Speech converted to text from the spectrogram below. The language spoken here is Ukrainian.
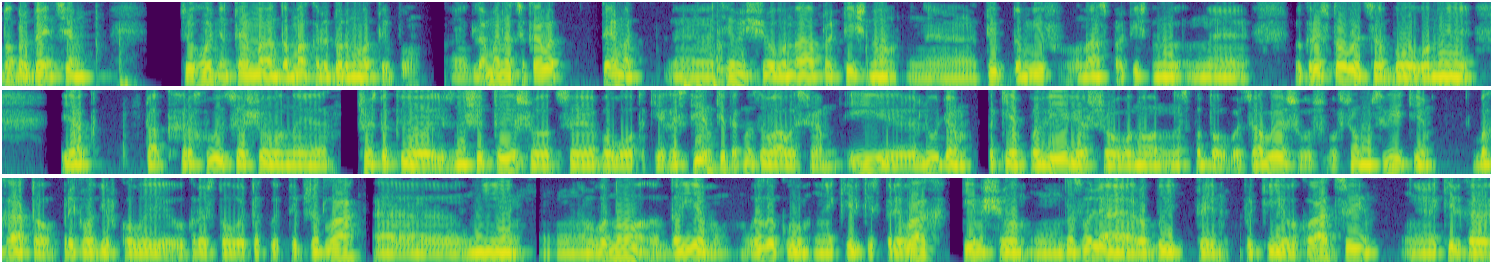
Добрий день всім. Сьогодні тема дома коридорного типу. Е, Для мене цікава тема е, тим, що вона практично, е, тип домів у нас практично не використовується, бо вони як так рахується, що вони щось таке з ніщити, що це було такі гостинки, так називалися, і людям таке повір'я, що воно не сподобається. Але ж у всьому світі багато прикладів, коли використовують такий тип житла, е, ні, воно дає велику кількість переваг тим, що дозволяє робити путі евакуації. Е, Кілька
